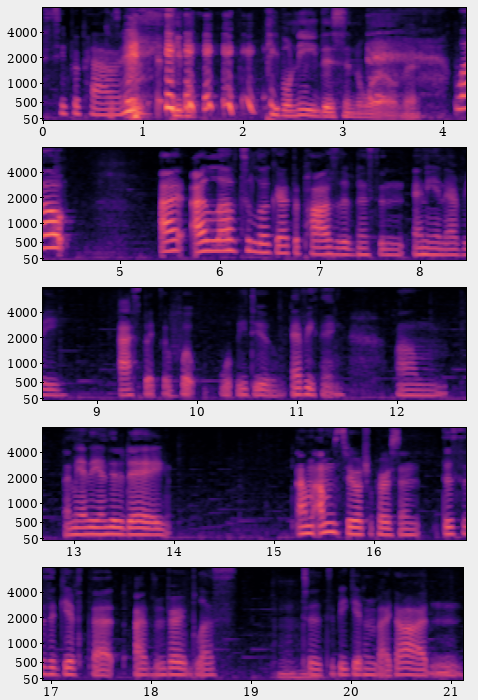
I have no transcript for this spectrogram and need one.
Superpower. people, people need this in the world, man. well, I I love to look at the positiveness in any and every aspect of what what we do, everything. Um, I mean, at the end of the day, I'm I'm a spiritual person. This is a gift that I've been very blessed Mhm. to to be given by God, and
